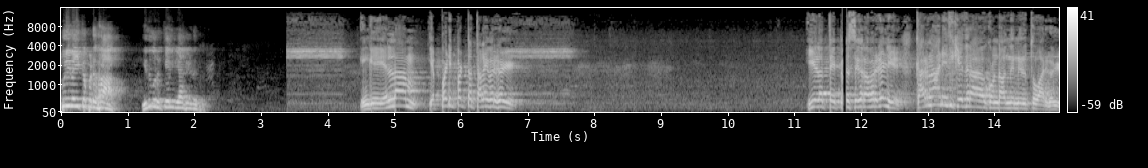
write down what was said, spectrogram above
குறிவைக்கப்படுகிறார்? இது ஒரு கேள்வியாக எழுது இங்கே எல்லாம் எப்படிப்பட்ட தலைவர்கள் ஈழத்தை பேசுகிறவர்கள் கருணாநிதிக்கு எதிராக கொண்டாந்து நிறுத்துவார்கள்?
